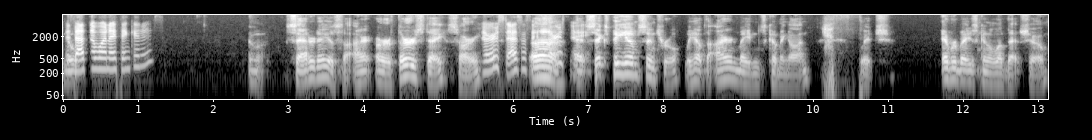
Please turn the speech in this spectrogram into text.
Is that the one I think it is? Saturday is the iron or Thursday? Sorry. Thursday. I was gonna say Uh, Thursday. at 6 p.m. Central, we have the Iron Maidens coming on, Yes. which everybody's going to love that show.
